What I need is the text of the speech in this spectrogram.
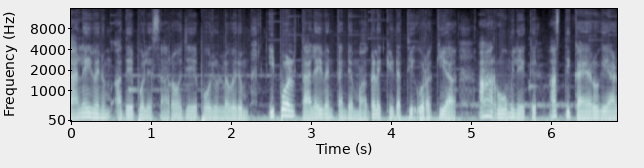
തലൈവനും അതേപോലെ സരോജയെ പോലുള്ളവരും. ഇപ്പോൾ തലൈവൻ തന്റെ മകളെ കിടത്തി ഉറക്കിയ ആ റൂമിലേക്ക് അസ്ഥി കയറുകയാണ്.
